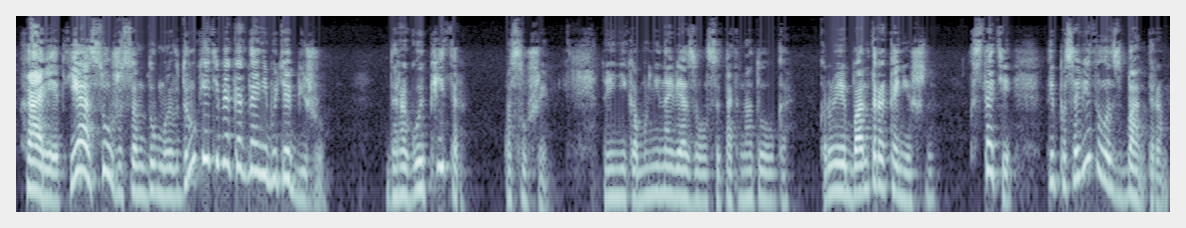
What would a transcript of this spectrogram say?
Харриет, я с ужасом думаю, вдруг я тебя когда-нибудь обижу?» «Дорогой Питер, послушай, но я никому не навязывался так надолго. Кроме Бантера, конечно. Кстати, ты посоветовалась с Бантером?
